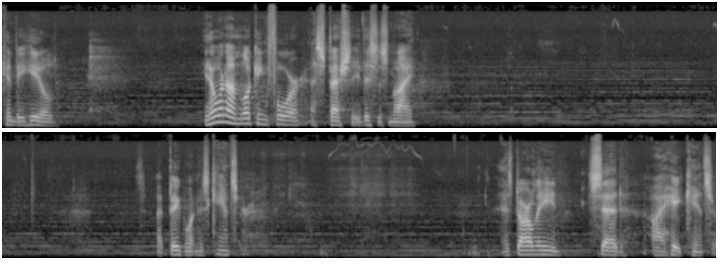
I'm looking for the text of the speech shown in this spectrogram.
can be healed. You know what I'm looking for, especially? This is my. A big one is cancer. As Darlene said, I hate cancer.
